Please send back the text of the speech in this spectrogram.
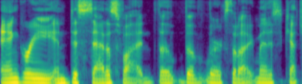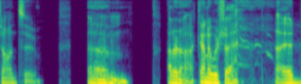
angry and dissatisfied the the lyrics that i managed to catch on to um i don't know i kind of wish i i had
